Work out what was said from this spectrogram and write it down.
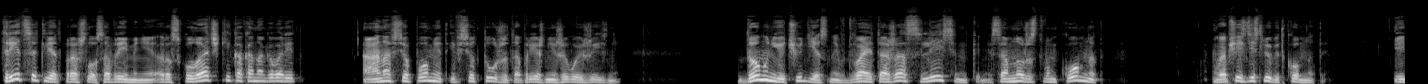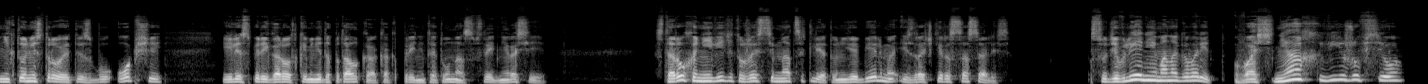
Тридцать лет прошло со времени раскулачки, как она говорит, а она все помнит и все тужит о прежней живой жизни. Дом у нее чудесный, в два этажа, с лесенками, со множеством комнат. Вообще здесь любят комнаты. И никто не строит избу общей, или с перегородками не до потолка, как принято это у нас в Средней России. Старуха не видит уже с 17 лет, у нее бельма и зрачки рассосались. С удивлением она говорит, «Во снях вижу все,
